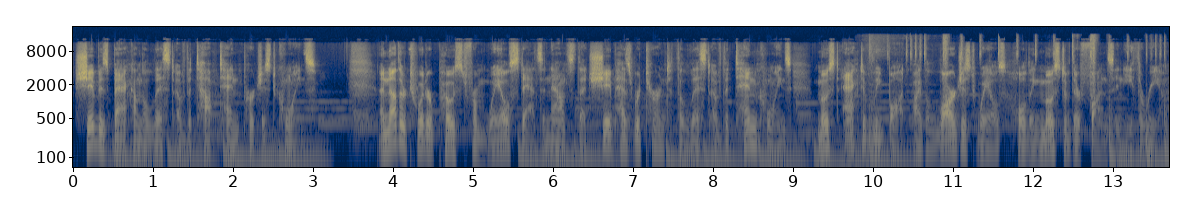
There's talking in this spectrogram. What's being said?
SHIB is back on the list of the top 10 purchased coins. Another Twitter post from Whale Stats announced that SHIB has returned to the list of the 10 coins most actively bought by the largest whales holding most of their funds in Ethereum.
